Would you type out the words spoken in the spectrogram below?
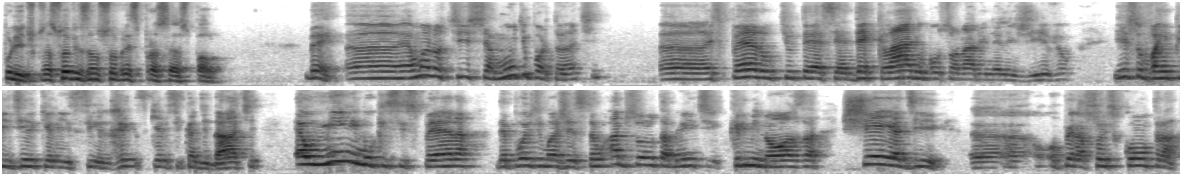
políticos. A sua visão sobre esse processo, Paulo? Bem, ah, é uma notícia muito importante Uh, espero que o TSE declare o Bolsonaro inelegível. Isso vai impedir que ele se, que ele se candidate. É o mínimo que se espera depois de uma gestão absolutamente criminosa, cheia de uh, operações contra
